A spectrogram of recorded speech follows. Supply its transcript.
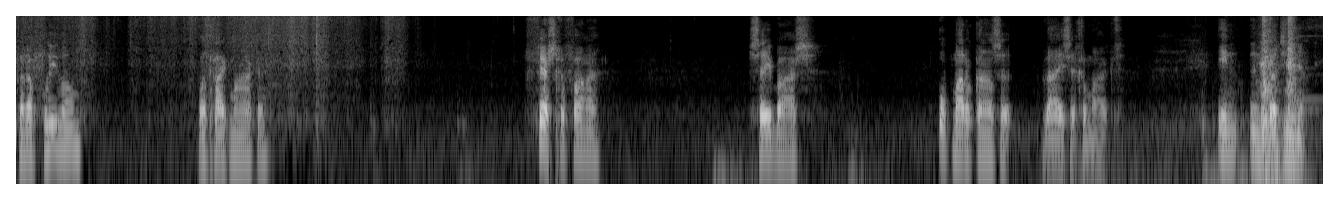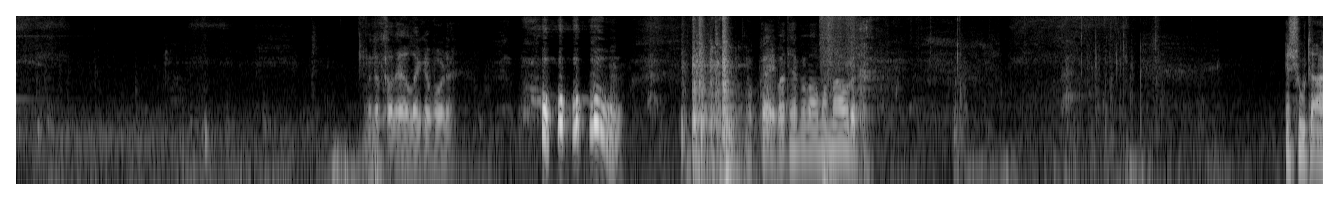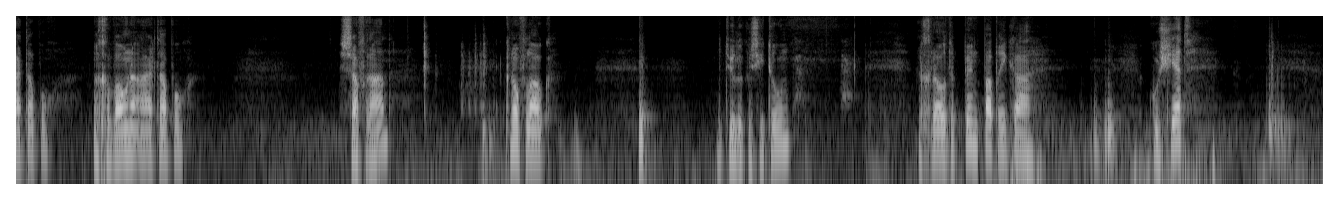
Vanaf Vlieland. Wat ga ik maken? Vers gevangen. Zeebaars. Op Marokkaanse wijze gemaakt. In een tagine. En dat gaat heel lekker worden. Oké, wat hebben we allemaal nodig? Een zoete aardappel, een gewone aardappel, saffraan, knoflook, natuurlijk een citroen, een grote puntpaprika, courgette,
